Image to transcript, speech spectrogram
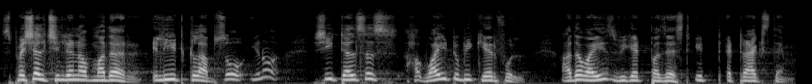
Special children of mother. Elite club. So, you know, she tells us how, why to be careful. Otherwise, we get possessed. It attracts them.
